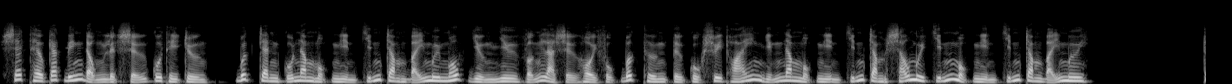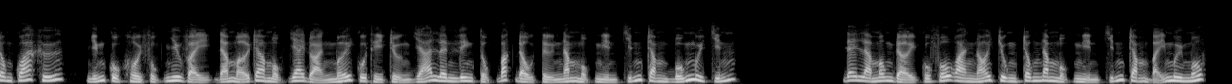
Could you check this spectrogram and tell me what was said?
Xét theo các biến động lịch sử của thị trường, bức tranh của năm 1971 dường như vẫn là sự hồi phục bất thường từ cuộc suy thoái những năm 1969-1970. Trong quá khứ, những cuộc hồi phục như vậy đã mở ra một giai đoạn mới của thị trường giá lên liên tục bắt đầu từ năm 1949. Đây là mong đợi của phố Oan nói chung trong năm 1971.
